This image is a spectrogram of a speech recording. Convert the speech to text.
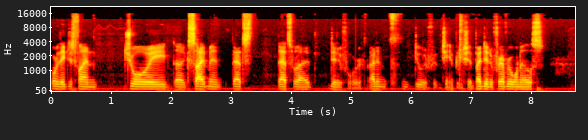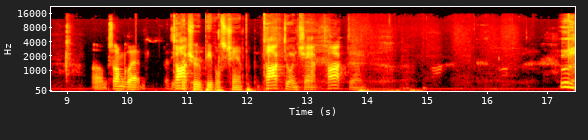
or they just find joy, uh, excitement, that's that's what I did it for. I didn't do it for the championship. I did it for everyone else. Um, so I'm glad. at the The Talk, true people's champ. talk to him, champ. Talk to him.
